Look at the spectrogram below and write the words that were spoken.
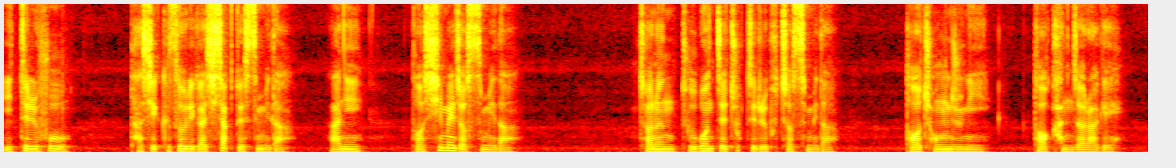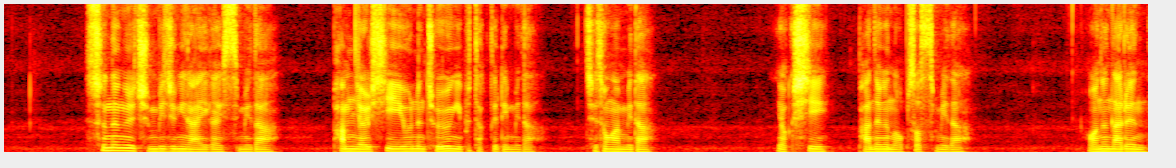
이틀 후 다시 그 소리가 시작됐습니다. 아니, 더 심해졌습니다. 저는 두 번째 쪽지를 붙였습니다. 더 정중히, 더 간절하게. 수능을 준비 중인 아이가 있습니다. 밤 10시 이후는 조용히 부탁드립니다. 죄송합니다. 역시 반응은 없었습니다. 어느 날은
